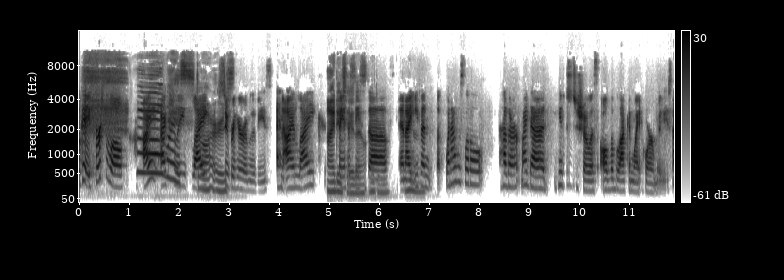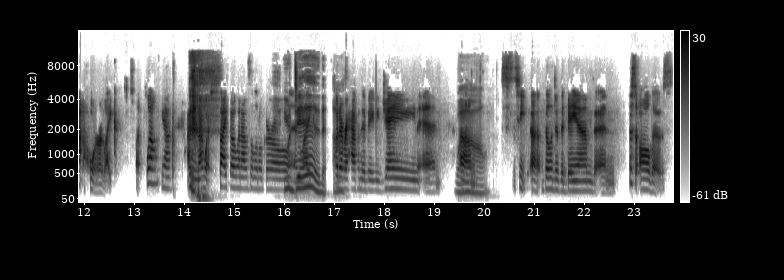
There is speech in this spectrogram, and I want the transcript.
Okay, first of all, I Oh, my actually like superhero movies, and I like I do too, fantasy. I stuff. And I Yeah. even when I was little, Heather, my dad he used to show us all the black and white horror movies. Not horror, like uh, well, yeah. I mean, I watched Psycho when I was a little girl. You and, Like, did. Oh, whatever happened to Baby Jane and wow. see, uh, Village of the Damned and just all those.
